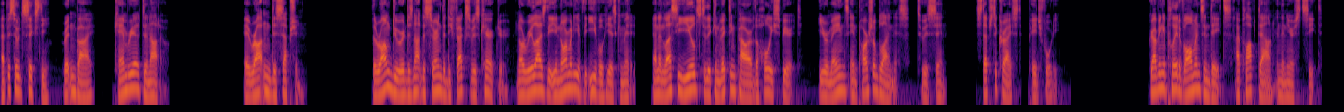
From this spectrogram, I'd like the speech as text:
Episode 60, written by Cambria Donato. A rotten deception. The wrongdoer does not discern the defects of his character, nor realize the enormity of the evil he has committed, and unless he yields to the convicting power of the Holy Spirit, he remains in partial blindness to his sin. Steps to Christ, page 40. Grabbing a plate of almonds and dates, I plopped down in the nearest seat.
